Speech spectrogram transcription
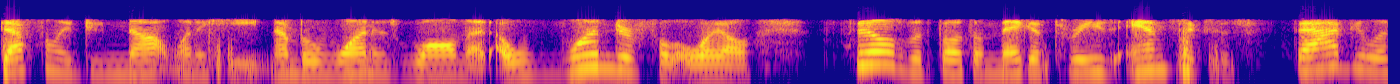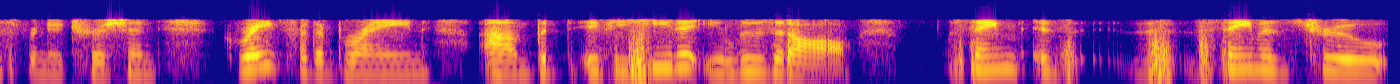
definitely do not want to heat. Number one is walnut, a wonderful oil filled with both omega 3s and 6s, fabulous for nutrition, great for the brain, um, but if you heat it, you lose it all. Same is the same is true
